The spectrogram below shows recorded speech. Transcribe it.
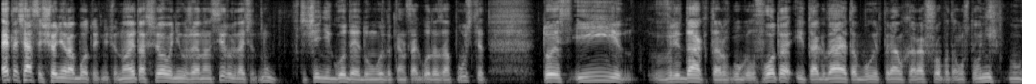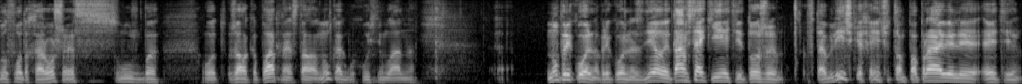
это сейчас еще не работает ничего, но это все они уже анонсировали, значит, ну, в течение года, я думаю, до конца года запустят. То есть и в редактор в Google Фото, и тогда это будет прям хорошо, потому что у них Google Фото хорошая служба, вот, жалко платная стала, ну, как бы хуй с ним, ладно. Ну, прикольно, прикольно сделали. Там всякие эти тоже в табличках, они что там поправили, эти,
